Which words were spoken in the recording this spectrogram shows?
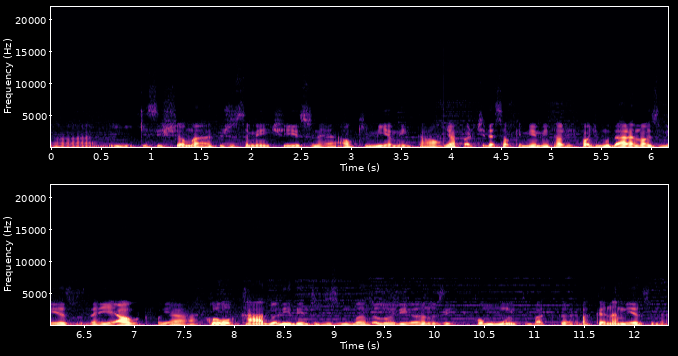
ah, e que se chama justamente isso, né? Alquimia mental. E a partir dessa alquimia mental a gente pode mudar a nós mesmos, né? E é algo que foi ah, colocado ali dentro dos Mandalorianos e ficou muito bacana. Bacana mesmo, né?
